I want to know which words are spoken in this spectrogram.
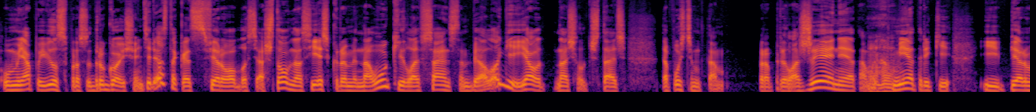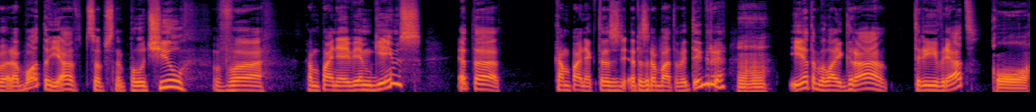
у меня появился просто другой еще интерес, такая сфера области. А что у нас есть, кроме науки, life science, там, биологии? Я вот начал читать, допустим, там, про приложения, там, их метрики. И первую работу я, собственно, получил в компании IBM Games. Это компания, которая раз- разрабатывает игры. Мгм. И это была игра три в ряд. О,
